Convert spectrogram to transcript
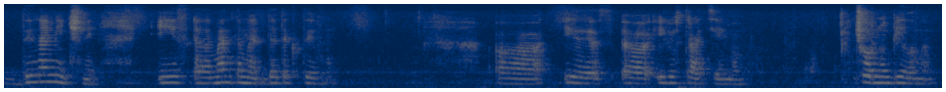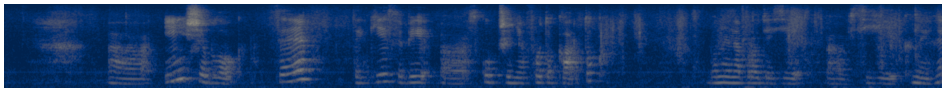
динамічний із елементами детективу е, з е, ілюстраціями чорно-білими. Е, Інший блок це такі собі скупчення фотокарток. Вони на протязі всієї книги.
